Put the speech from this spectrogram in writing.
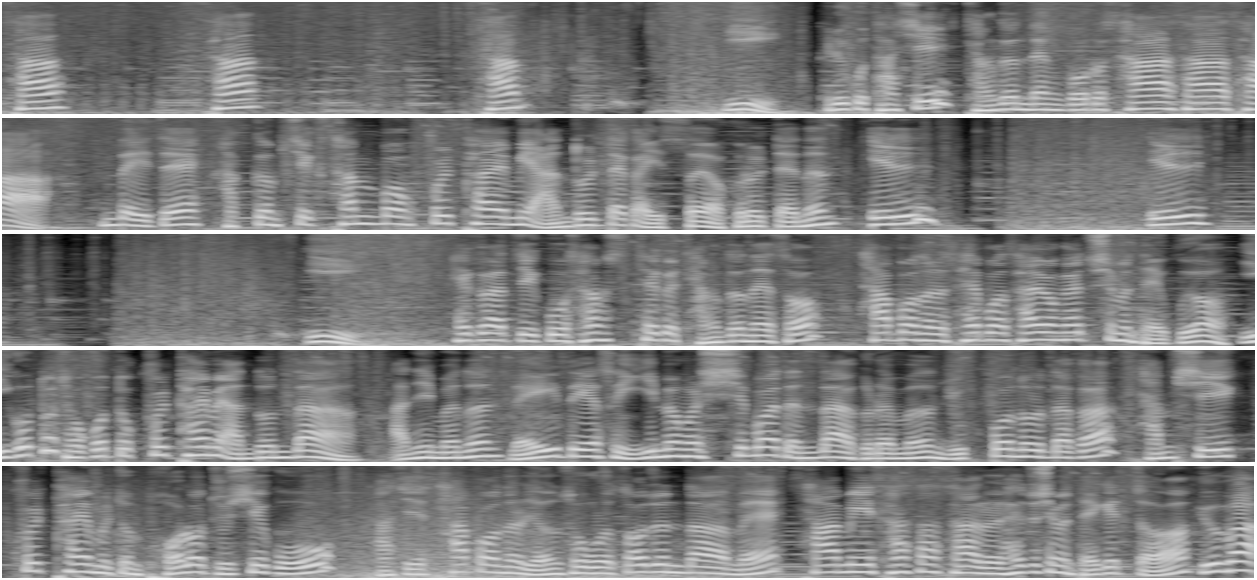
4 4 3 2 그리고 다시 장전된 거로 444 근데 이제 가끔씩 3번 쿨타임이 안 돌 때가 있어요. 그럴 때는 1 1 2 해가지고 3스택을 장전해서 4번을 3번 사용해 주시면 되고요. 이것도 저것도 쿨타임이 안 돈다. 아니면은 레이드에서 2명을 씹어야 된다. 그러면 6번으로다가 잠시 쿨타임을 좀 벌어 주시고 다시 4번을 연속으로 써준 다음에 3, 2, 4, 4, 4를 해주시면 되겠죠. 유바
